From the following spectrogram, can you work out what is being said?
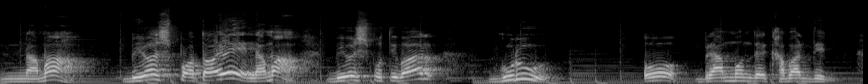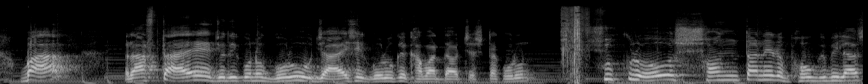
নামা। বৃহস্পতয়ে নামা বৃহস্পতিবার গুরু ও ব্রাহ্মণদের খাবার দিন। বা রাস্তায় যদি কোনো গরু যায়, সেই গরুকে খাবার দেওয়ার চেষ্টা করুন। শুক্র সন্তানের ভোগবিলাস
